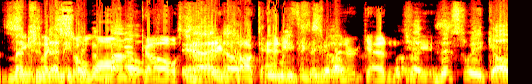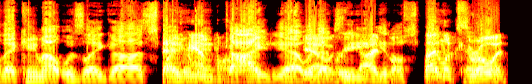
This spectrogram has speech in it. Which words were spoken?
mentioned like anything so long about. ago since Yeah, we've talked two anything. Spider Geddon. Well, this week, all that came out was like uh, Spider-Man handbook. guide. Yeah, with yeah, every you know. Spider I Spider looked through it.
